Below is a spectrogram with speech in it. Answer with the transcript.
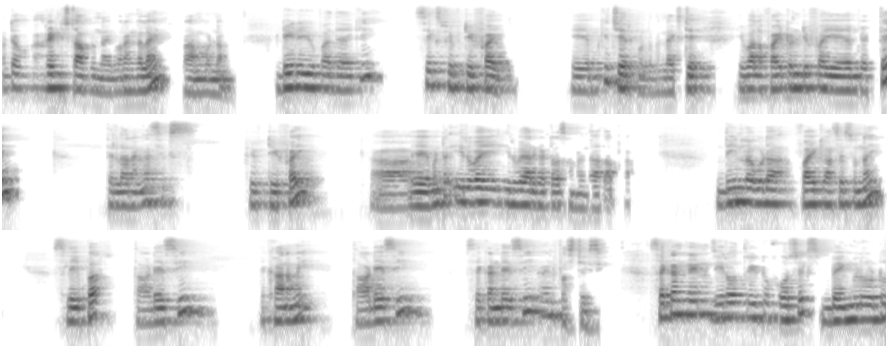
అంటే ఒక రెండు స్టాఫ్లు ఉన్నాయి వరంగల్ లైన్, రామగుండం. డీడీ ఉపాధ్యాయకి 6:55 ఏఎంకి చేరుకుంటుంది నెక్స్ట్ డే. ఇవాళ 5:25 ఏఎంకి ఎక్కితే తెల్లారంగా సిక్స్ ఫిఫ్టీ ఫైవ్ ఏఎం అంటే 20, 26 గంటల సమయం దాదాపుగా. దీనిలో కూడా ఫైవ్ క్లాసెస్ ఉన్నాయి. Sleeper, third AC, economy, third AC, second AC and first AC. Second train zero three two four six Bengaluru to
